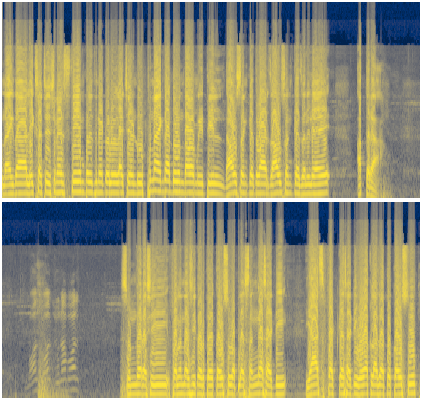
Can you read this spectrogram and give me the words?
पुन्हा एकदा लेक्साच्या दिशेने सेम पद्धतीने टोललेला चेंडू. पुन्हा एकदा दोन धावा मिळतील. धाव संख्येत वाढ धाव संख्या झालेली आहे अकरा. सुंदर अशी फलंदाजी करतोय कौस्तुभ आपल्या संघासाठी. याच फटक्यासाठी ओळखला जातो कौस्तुभ.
